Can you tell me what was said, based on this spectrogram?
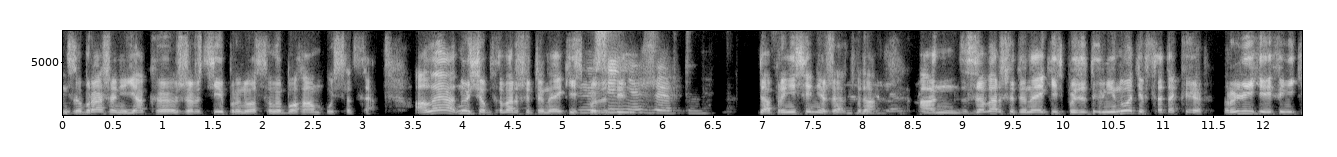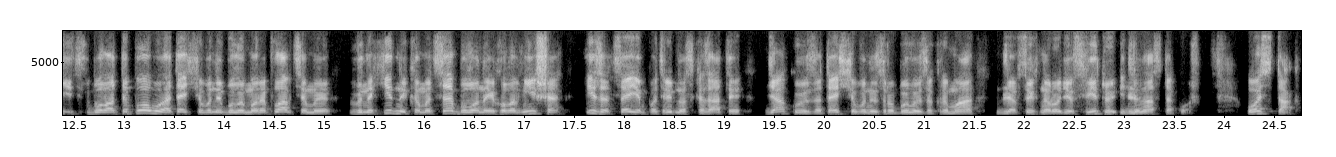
зображення, як е, жерці приносили богам усе це. Але ну щоб завершити на якійсь позитивній Принесение жертвы. да, принесення жертв. Да. А завершити на якійсь позитивній ноті, все-таки релігія фінікійців була типовою, а те, що вони були мореплавцями, винахідниками, це було найголовніше. І за це їм потрібно сказати дякую за те, що вони зробили, зокрема, для всіх народів світу і для нас також. Ось так.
